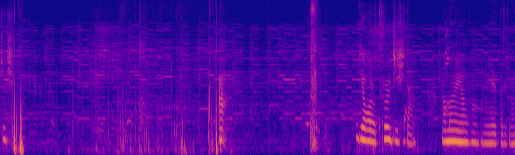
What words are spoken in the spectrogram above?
자식. 아. 이게 바로 트롤짓이다. 오늘 영상 그럼 여기까지 그럼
